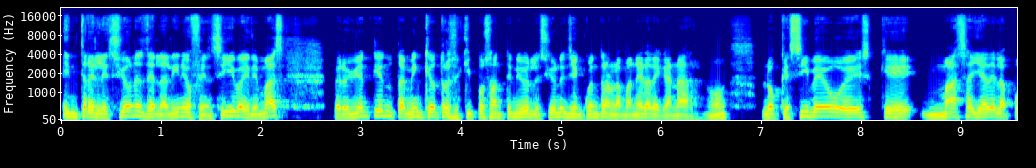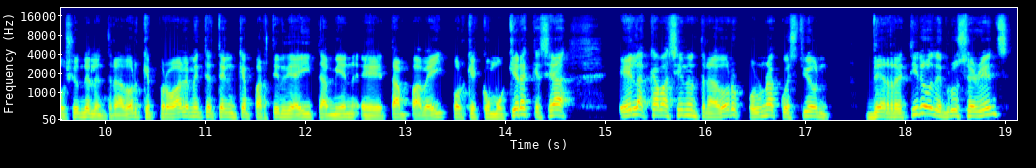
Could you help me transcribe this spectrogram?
entre lesiones de la línea ofensiva y demás, pero yo entiendo también que otros equipos han tenido lesiones y encuentran la manera de ganar, ¿no? Lo que sí veo es que más allá de la posición del entrenador, que probablemente tengan que partir de ahí también eh, Tampa Bay, porque como quiera que sea, él acaba siendo entrenador por una cuestión de retiro de Bruce Arians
